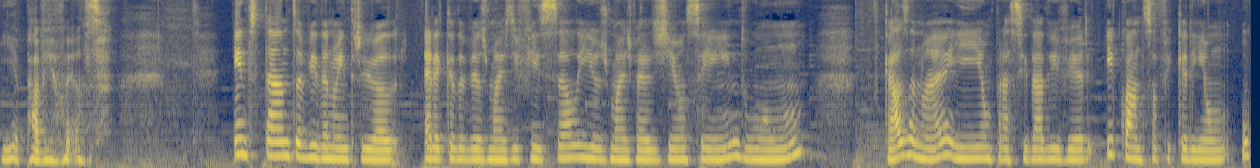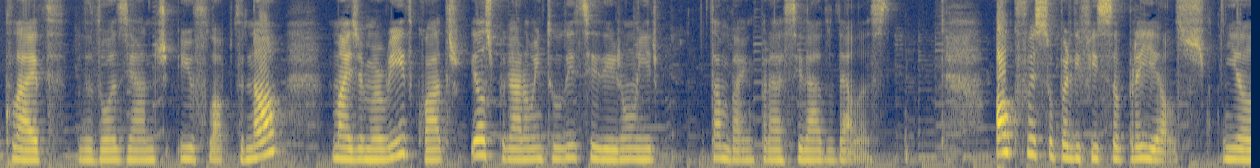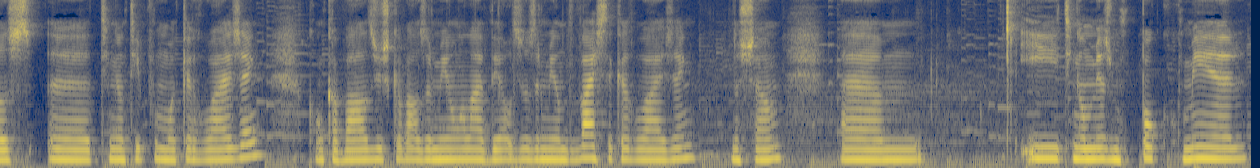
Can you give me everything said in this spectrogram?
ia para a violência. Entretanto, a vida no interior era cada vez mais difícil e os mais velhos iam saindo um a um de casa, não é? E iam para a cidade viver e quando só ficariam o Clyde de 12 anos e o Flop de 9, mais a Marie de 4, eles pegaram em tudo e decidiram ir também para a cidade de Dallas. Algo que foi super difícil para eles. E eles uh, tinham tipo uma carruagem com cavalos e os cavalos dormiam ao lado deles. Eles dormiam debaixo da carruagem, no chão, um, e tinham mesmo pouco a comer.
